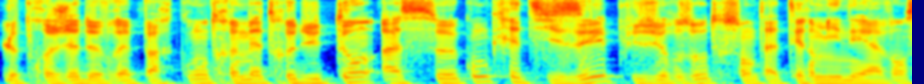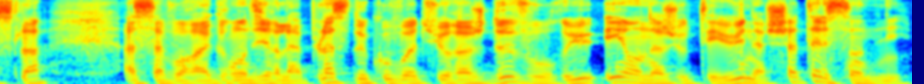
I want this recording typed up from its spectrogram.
Le projet devrait par contre mettre du temps à se concrétiser. Plusieurs autres sont à terminer avant cela, à savoir agrandir la place de covoiturage de Vauru et en ajouter une à Châtel-Saint-Denis.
